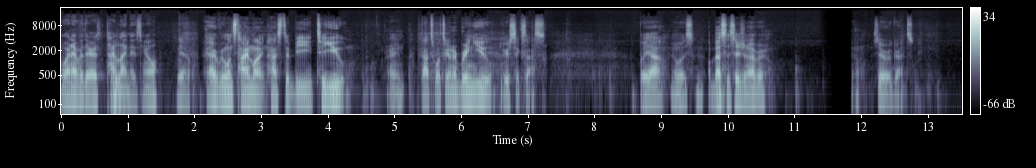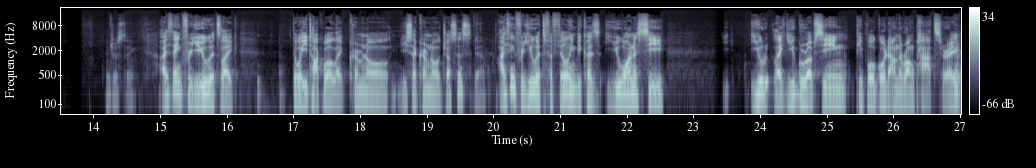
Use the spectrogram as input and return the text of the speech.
whenever their timeline is. You know. Yeah. Everyone's timeline has to be to you, right? That's what's gonna bring you your success. But yeah, it was the best decision ever. You know, zero regrets. Interesting. I think for you, it's like the way you talk about like criminal. You said criminal justice. Yeah. I think for you, it's fulfilling because you want to see. You like you grew up seeing people go down the wrong paths, right?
